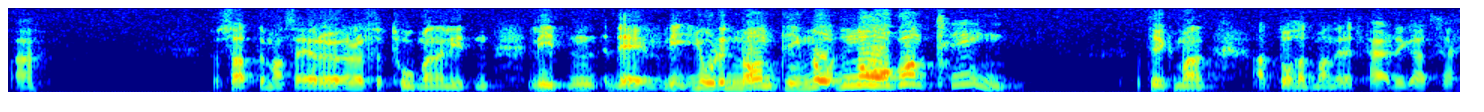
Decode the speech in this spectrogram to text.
Va? Så satte man sig i rörelse, tog man en liten, liten del, gjorde någonting, no, någonting. Då tycker man att då hade man rättfärdigat sig.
